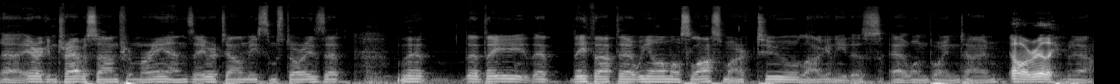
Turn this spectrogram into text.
uh, Eric and Travis on from Moran's, they were telling me some stories that that that they that they thought that we almost lost Mark to Lagunitas at one point in time. oh really? Yeah,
